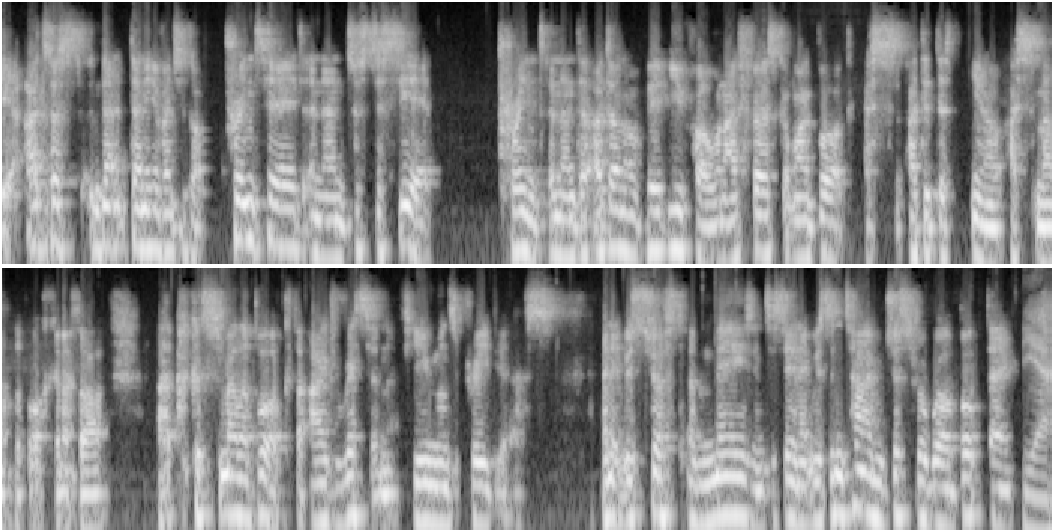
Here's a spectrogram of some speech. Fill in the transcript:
yeah, I just then it eventually got printed, and then just to see it print. And then the, I don't know about you, Paul. When I first got my book, I did this. You know, I smelt the book, and I thought I, I could smell a book that I'd written a few months previous. And it was just amazing to see. And it was in time just for World Book Day. Yeah.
